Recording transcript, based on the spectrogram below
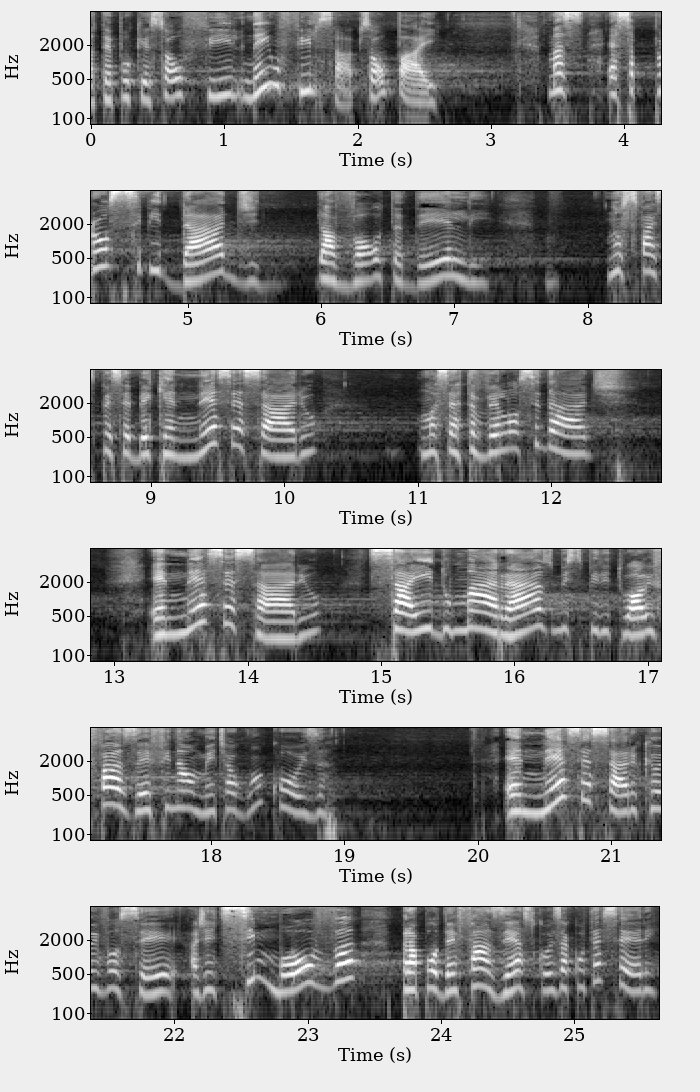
Até porque só o filho, nem o filho sabe, só o pai. Mas essa proximidade da volta dele nos faz perceber que é necessário uma certa velocidade. É necessário sair do marasmo espiritual e fazer finalmente alguma coisa é necessário que eu e você, a gente se mova para poder fazer as coisas acontecerem.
